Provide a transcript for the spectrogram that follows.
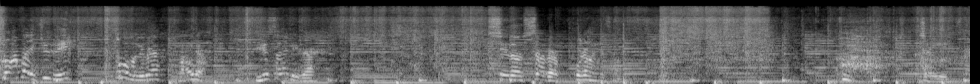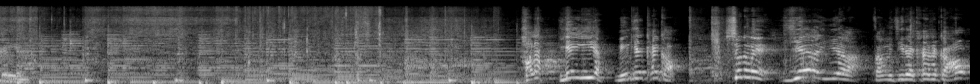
抓拌均匀。肚子里边来点，鱼鳃里边，先到下边铺上一层。啊，真黑呀！好了，腌一夜，明天开烤。兄弟们，腌了一夜了，咱们今天开始搞。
